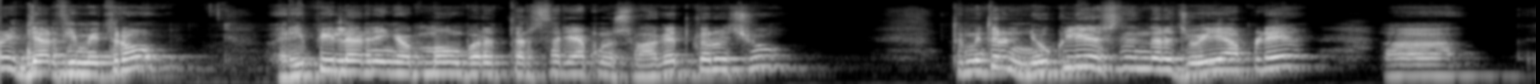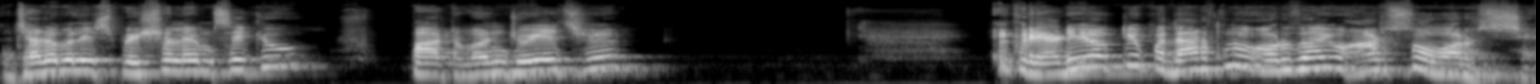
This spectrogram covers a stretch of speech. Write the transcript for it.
વિદ્યાર્થી મિત્રો. રીપી લર્નિંગ હબમાં હું ભરત તરસારી આપનું સ્વાગત કરું છું. તો મિત્રો ન્યુક્લિયસની અંદર જોઈએ આપણે જડબલી સ્પેશિયલ એમસીક્યુ પાર્ટ વન જોઈએ છે. એક રેડિયોએક્ટિવ પદાર્થનું અર્ધાયુ આઠસો વર્ષ છે.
